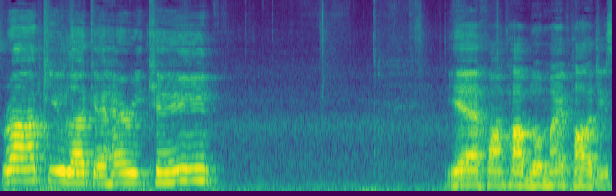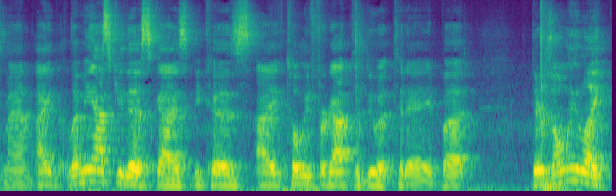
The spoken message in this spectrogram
Rock you like a hurricane. Yeah, Juan Pablo, my apologies, man. I let me ask you this, guys, because I totally forgot to do it today, but there's only like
